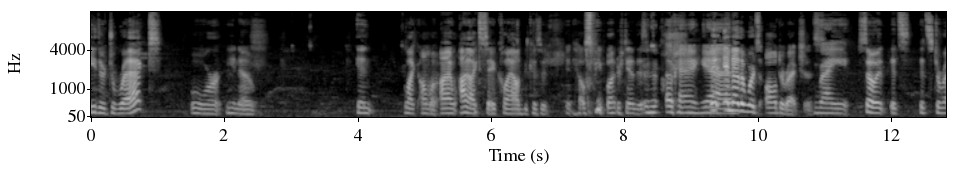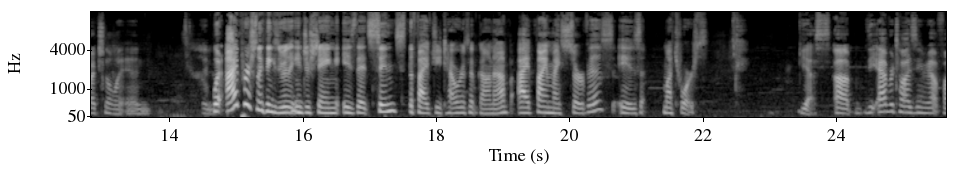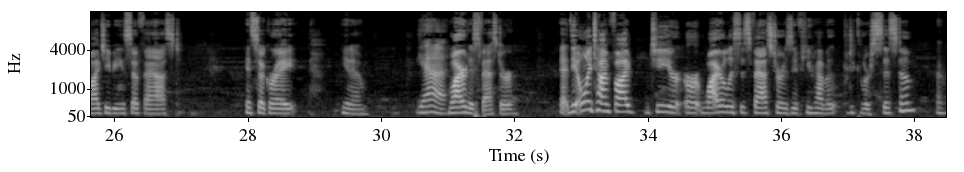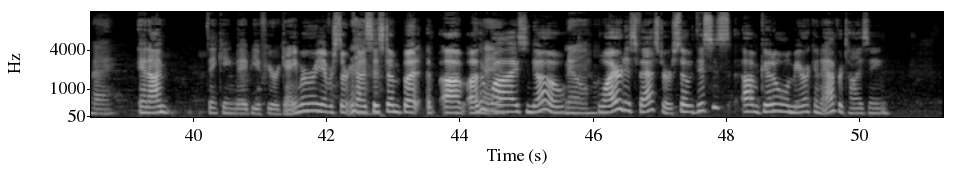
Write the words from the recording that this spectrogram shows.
either direct or you know in like almost I, I like to say a cloud because it, it helps people understand this Okay. Yeah. in other words all directions right. so it, it's it's directional and, and What I personally think is really interesting is that since the 5G towers have gone up, I find my service is much worse. yes uh, the advertising about 5g being so fast and so great you know Yeah. wired is faster the only time 5g or, or wireless is faster is if you have a particular system Okay. and I'm thinking maybe if you're a gamer, you have a certain kind of system, but uh, otherwise, no. No. Wired is faster. So this is um, good old American advertising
